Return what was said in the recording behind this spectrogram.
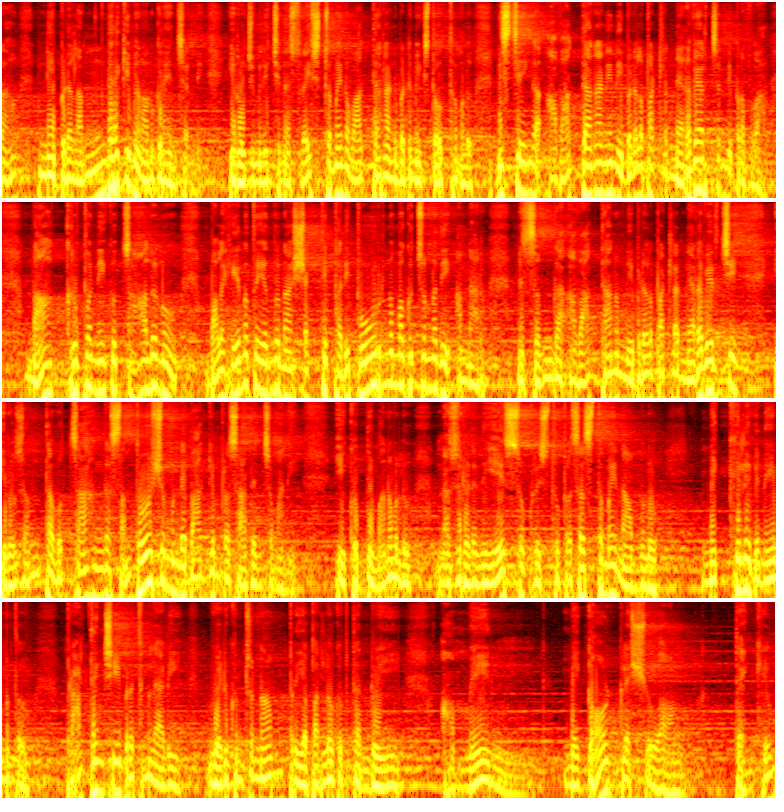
నీ బిడలందరికీ మేము అనుగ్రహించండి. ఈరోజు మీరు ఇచ్చిన శ్రేష్టమైన వాగ్దానాన్ని బట్టి మీకు స్తోత్రములు. నిశ్చయంగా ఆ వాగ్దానాన్ని నీ బిడల పట్ల నెరవేర్చండి ప్రభువ. నా కృప నీకు చాలును. బలహీనత ఎందు నా శక్తి పరిపూర్ణమగుచున్నది అన్నారు. నిజంగా ఆ వాగ్దానం నీ బిడల పట్ల నెరవేర్చి ఈరోజంతా ఉత్సాహంగా సంతోషం ఉండే భాగ్యం ప్రసాదించమని ఈ కొద్ది మనవులు నజరుడని యేసుక్రీస్తు ప్రశస్తమైన నామములు మిక్కిలి వినయముతో ప్రార్థించి బ్రతిమలాడి వేడుకుంటున్నాం. ప్రియ పరలోకపు తండ్రి amen may God bless you all thank you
